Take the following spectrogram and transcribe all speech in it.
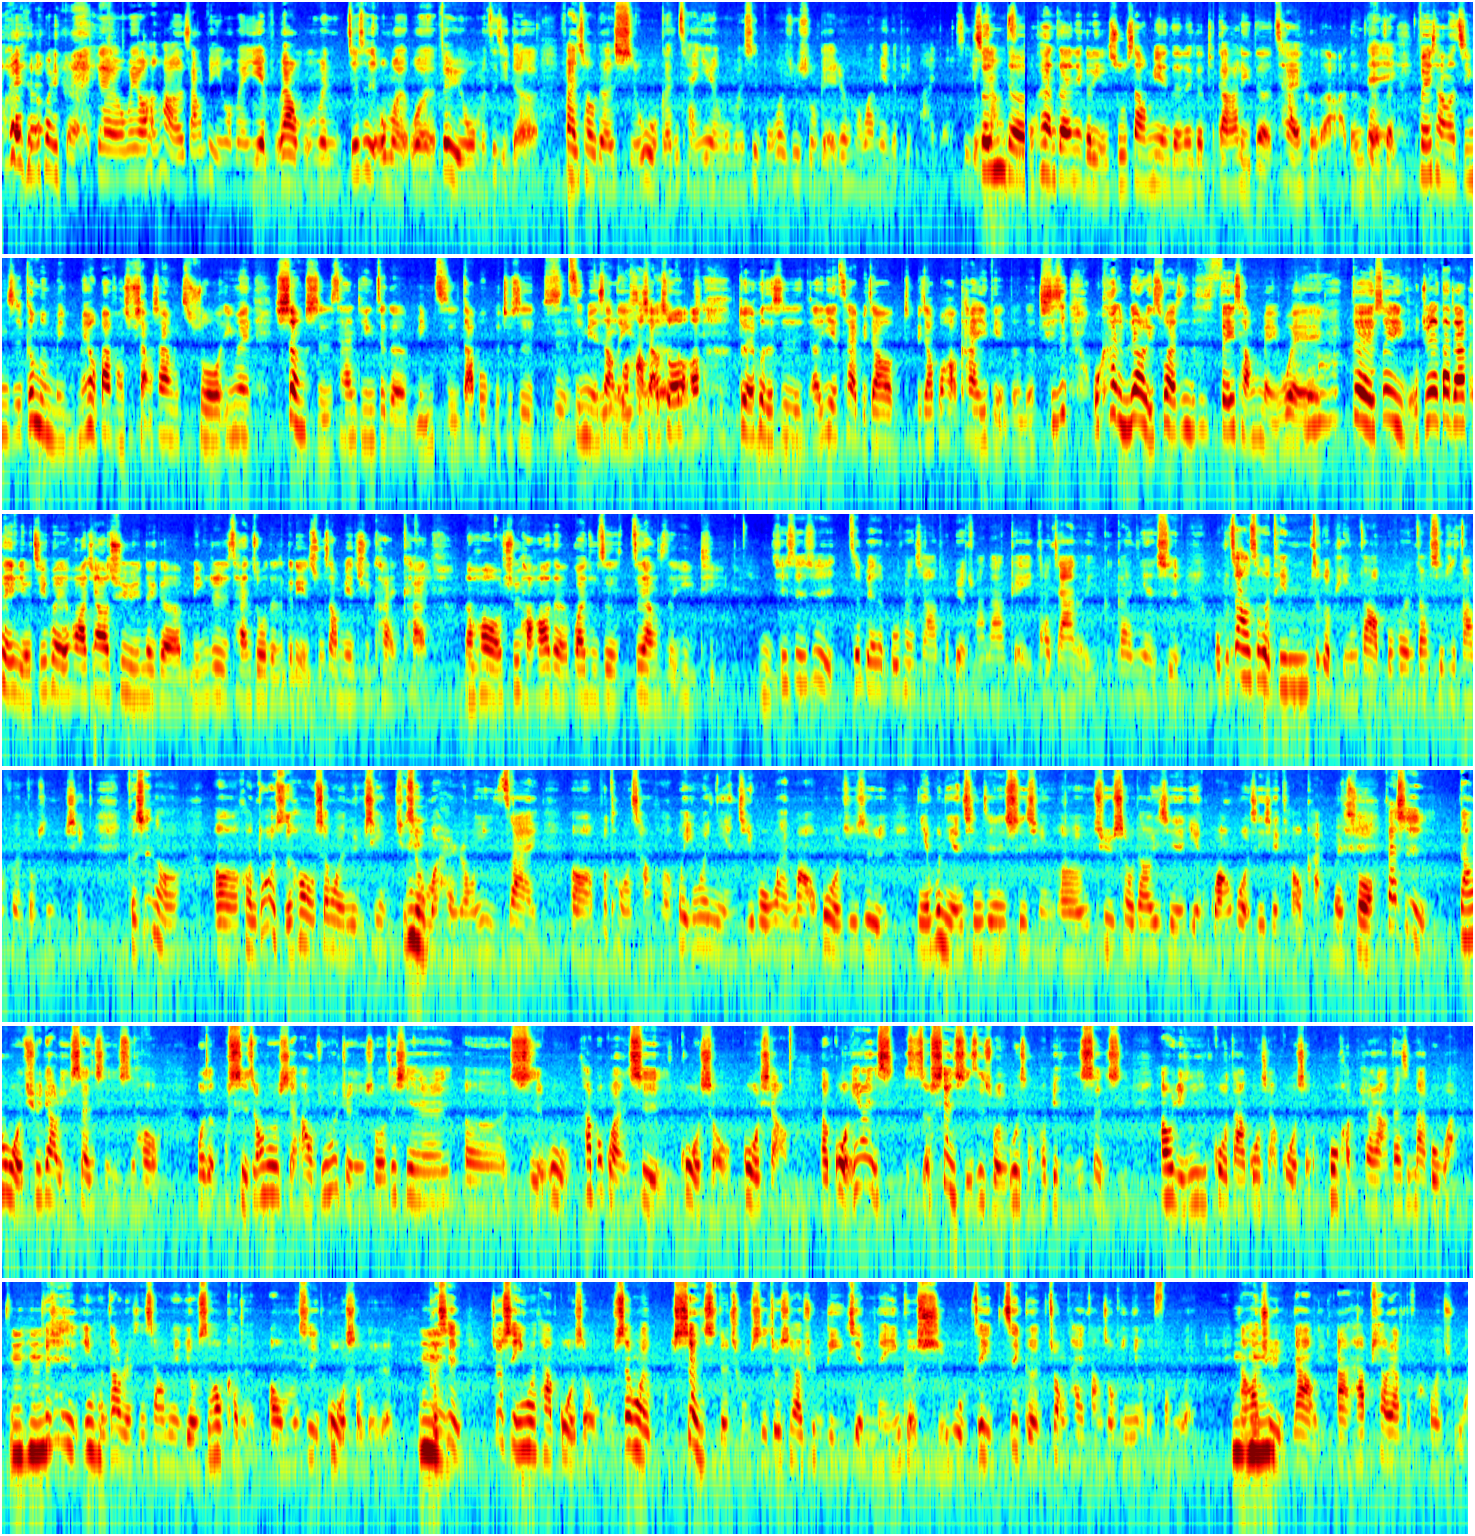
会的，会的。对我们有很好的商品，我们也不要，我们就是我们，我对于我们自己的贩售的食物跟产业，我们是不会去输给任何外面的品牌的。是有真的，我看在那个脸书上面的那个咖喱的菜盒啊等等，非常的精致，根本没没有办法去想象说，因为圣食餐厅这个名词，大部分就是字面上的意思，想说哦，对，或者是呃叶菜比较比较不好看一点等等。其实我看你们料理出来真的是非常美味，对，所以我觉得大家可以有机会的话，就要去那个明日餐桌的那个脸书上面去看一看，然后去好好的关注这这样子的议题。嗯，其实是这边的部分想要特别传达给大家的一个概念是，我不知道这个听这个频道部分到是不是大部分都是女性，可是呢，呃，很多的时候，身为女性，其实我们很容易在呃不同的场合，会因为年纪或外貌，或者就是年不年轻这件事情，而去受到一些眼光或者是一些调侃。没错。但是当我去料理盛食的时候，我的始终都是啊，我就会觉得说，这些呃食物，它不管是过熟过小。呃，过，因为圣食之所以为什么会变成是圣食，它会已经是过大、过小、过手或很漂亮，但是卖不完。嗯哼，这是印痕到人身上面。有时候可能哦，我们是过手的人，可是就是因为它过手，身为圣食的厨师，就是要去理解每一个食物这这个状态当中应有的风味，然后去那把它漂亮的发挥出来。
